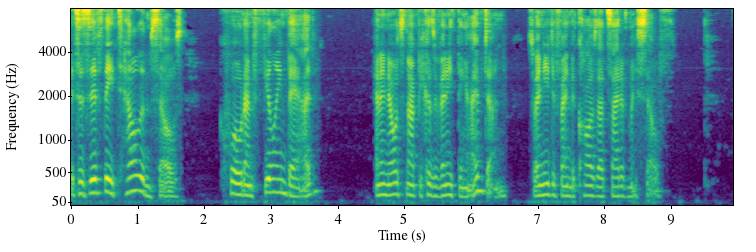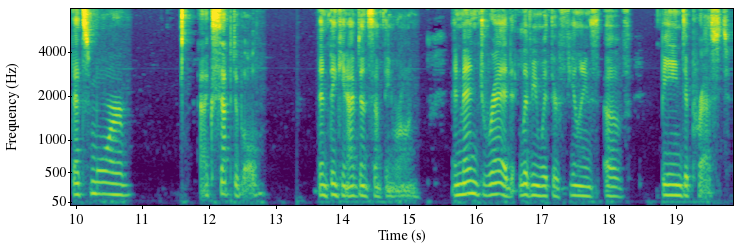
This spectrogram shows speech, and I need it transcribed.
It's as if they tell themselves, quote, I'm feeling bad, and I know it's not because of anything I've done, so I need to find the cause outside of myself. That's more acceptable than thinking I've done something wrong. And men dread living with their feelings of being depressed.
